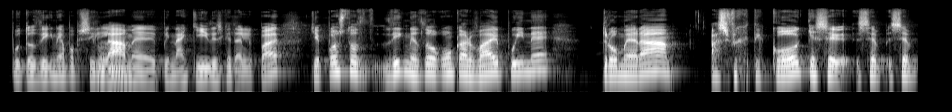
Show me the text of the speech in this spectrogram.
που το δείχνει από ψηλά Μμμ. με πινακίδες και τα λοιπά και πώς το δείχνει εδώ ο Wong Kar Wai που είναι τρομερά ασφιχτικό και σε, σε, σε,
